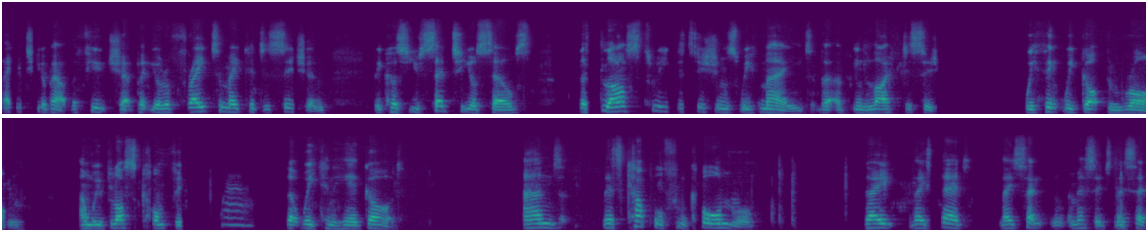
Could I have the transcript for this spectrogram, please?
said to you about the future, but you're afraid to make a decision because you said to yourselves, the last three decisions we've made that have been life decisions, we think we got them wrong and we've lost confidence wow. that we can hear God. And this couple from Cornwall, they they said they sent a message. They said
